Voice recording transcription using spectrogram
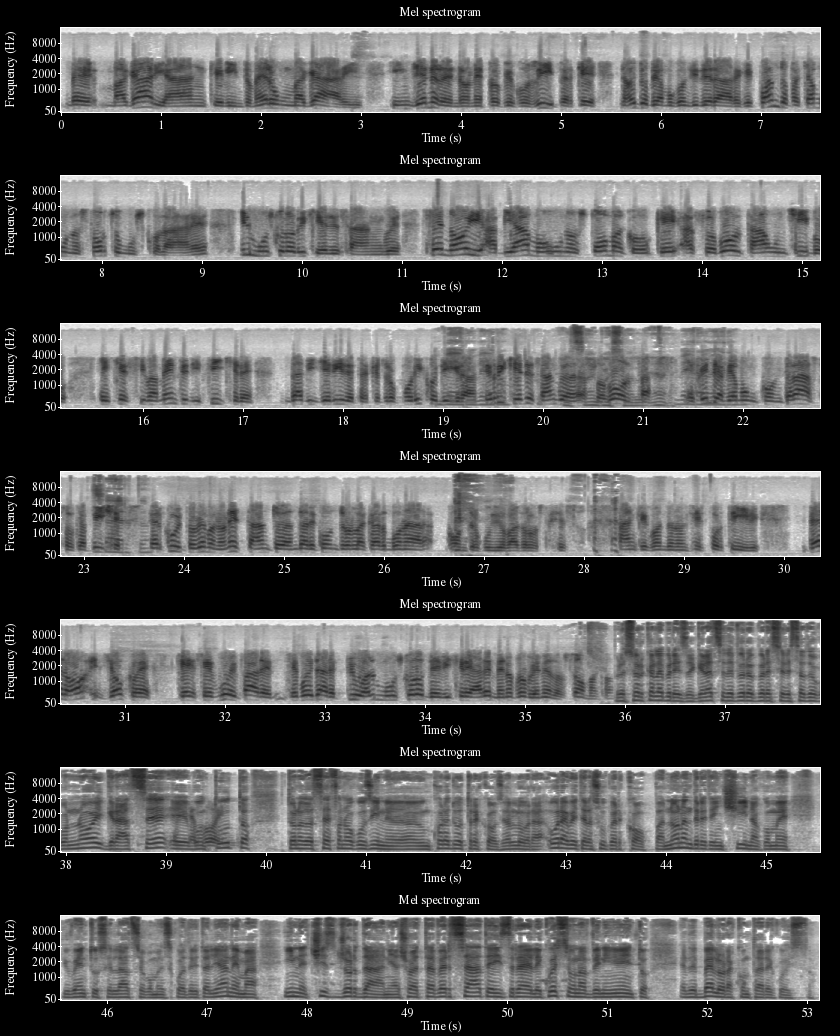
Beh, magari ha anche vinto, ma era un magari. In genere non è proprio così perché noi dobbiamo considerare che quando facciamo uno sforzo muscolare il muscolo richiede sangue. Se noi abbiamo uno stomaco che a sua volta ha un cibo eccessivamente difficile da digerire perché è troppo ricco di grassi, richiede sangue, a sua volta sale, eh. e quindi abbiamo un contrasto, capisce? Certo. Per cui il problema non è tanto andare contro la carbonara, contro cui io vado lo stesso, anche quando non si è sportivi, però il gioco è che se vuoi, fare, se vuoi, dare più al muscolo devi creare meno problemi allo stomaco. Professor Calabrese, grazie davvero per essere stato con noi, grazie, grazie e buon tutto. Torno da Stefano Cosin, eh, ancora due o tre cose. Allora, ora avete la Supercoppa, non andrete in Cina come Juventus e Lazio, come le squadre italiane, ma in Cisgiordania, cioè attraversate Israele. Questo è un avvenimento ed è bello raccontare questo.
